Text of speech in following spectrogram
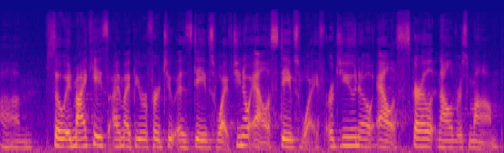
Um, so in my case, I might be referred to as Dave's wife. Do you know Alice, Dave's wife? Or do you know Alice, Scarlett and Oliver's mom?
